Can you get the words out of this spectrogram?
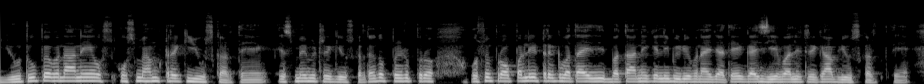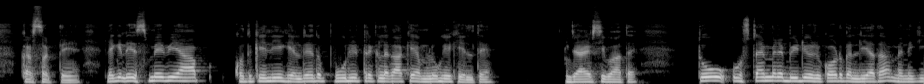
यूट्यूब पे बनाने उस उसमें हम ट्रिक यूज़ करते हैं इसमें भी ट्रिक यूज़ करते हैं तो फिर प्रो, उसमें प्रॉपरली ट्रिक बताई बताने के लिए वीडियो बनाई जाती है गाइज़ ये वाली ट्रिक आप यूज़ करते हैं कर सकते हैं। लेकिन इसमें भी आप खुद के लिए खेल रहे हैं तो पूरी ट्रिक लगा के हम लोग ये खेलते हैं ज़ाहिर सी बात है। तो उस टाइम मैंने वीडियो रिकॉर्ड कर लिया था। मैंने कि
